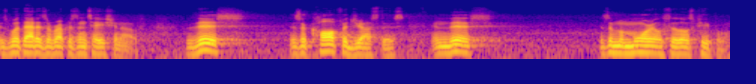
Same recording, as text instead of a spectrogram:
is what that is a representation of. This is a call for justice, and this is a memorial to those people.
